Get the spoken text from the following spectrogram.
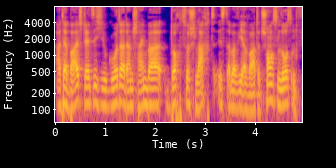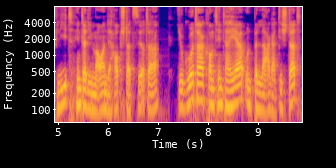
Atterbal stellt sich Jugurtha dann scheinbar doch zur Schlacht, ist aber wie erwartet chancenlos und flieht hinter die Mauern der Hauptstadt Cirta. Jugurtha kommt hinterher und belagert die Stadt.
